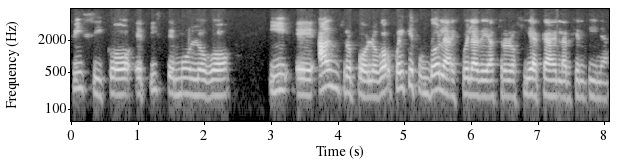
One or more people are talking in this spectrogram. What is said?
físico, epistemólogo y eh, antropólogo, fue el que fundó la Escuela de Astrología acá en la Argentina.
